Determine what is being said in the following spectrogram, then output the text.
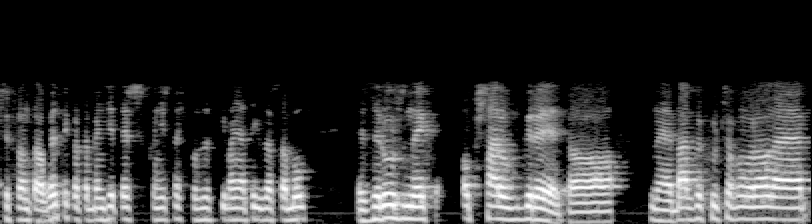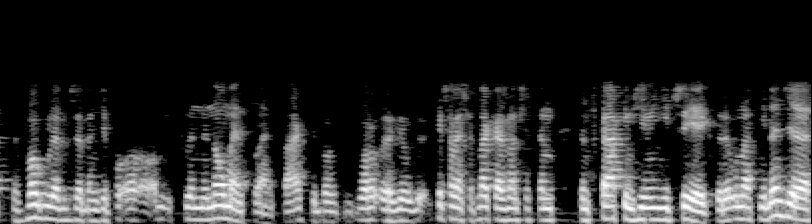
przyfrontowy, tylko to będzie też konieczność pozyskiwania tych zasobów z różnych obszarów gry. To bardzo kluczową rolę w ogóle w grze będzie słynny No Man's Land, tak? Czyli bo e, pierwsza wojna światowa kojarzy nam się z tym, tym skrachiem ziemi niczyjej, który u nas nie będzie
